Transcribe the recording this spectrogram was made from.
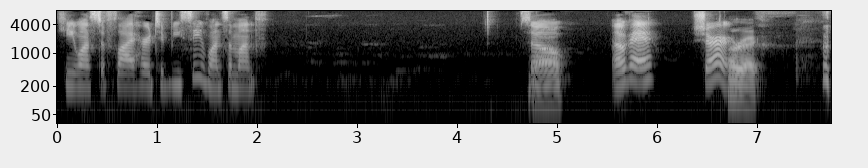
he wants to fly her to BC once a month. So, Wow. okay, sure. All right.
